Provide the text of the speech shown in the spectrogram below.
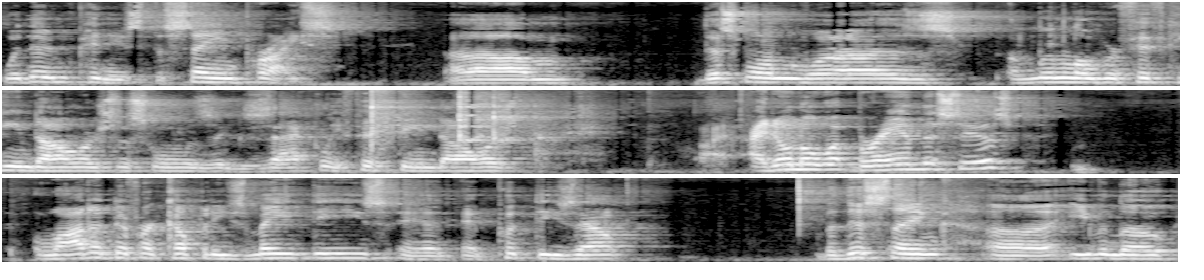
within pennies, the same price. Um, this one was a little over $15. This one was exactly $15. I, I don't know what brand this is. A lot of different companies made these and, and put these out. But this thing, uh, even though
